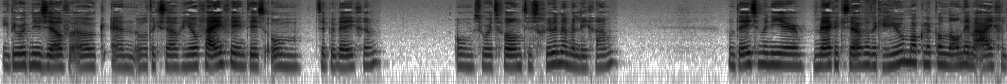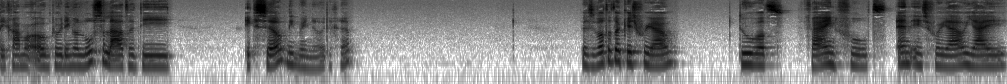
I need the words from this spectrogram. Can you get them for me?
Ik doe het nu zelf ook. En wat ik zelf heel fijn vind is om te bewegen. Om een soort van te schudden met mijn lichaam. Op deze manier merk ik zelf dat ik heel makkelijk kan landen in mijn eigen lichaam, maar ook door dingen los te laten die ik zelf niet meer nodig heb. Dus wat het ook is voor jou, doe wat fijn voelt en is voor jou. Jij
